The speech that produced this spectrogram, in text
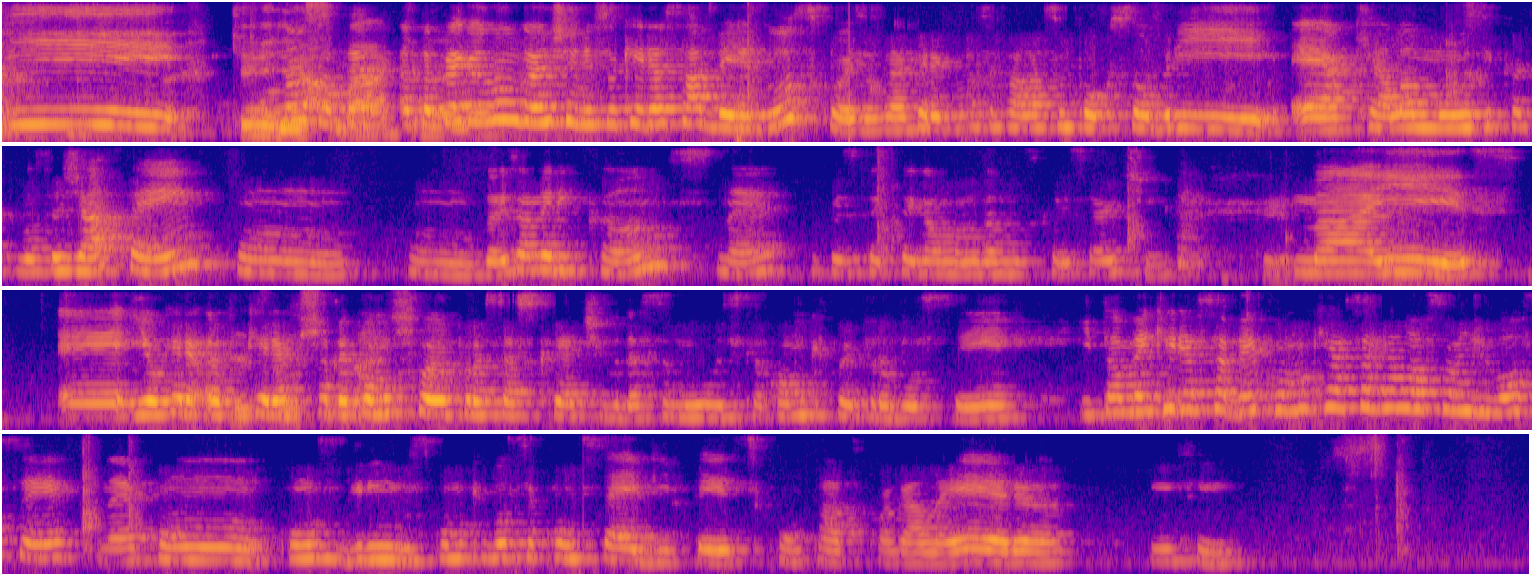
E. que Nossa, isso, eu, tô, eu tô pegando um gancho nisso, eu queria saber duas coisas. Né? Eu queria que você falasse um pouco sobre é, aquela música que você já tem com, com dois americanos, né? Depois você tem que pegar o nome da música aí certinho. Mas é, e eu queria, eu queria saber como foi o processo criativo dessa música, como que foi para você. E também queria saber como que é essa relação de você, né, com, com os gringos, como que você consegue ter esse contato com a galera, enfim.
